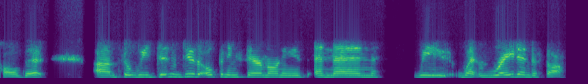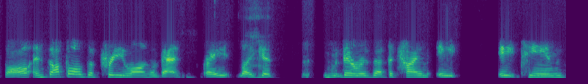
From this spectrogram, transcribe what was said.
calls it. Um, so we didn't do the opening ceremonies, and then we went right into softball. And softball is a pretty long event, right? Like mm-hmm. it's there was at the time eight eight teams,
